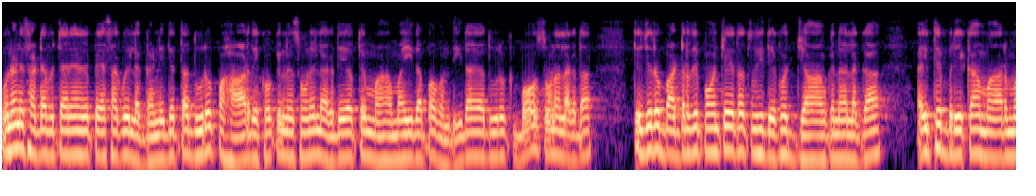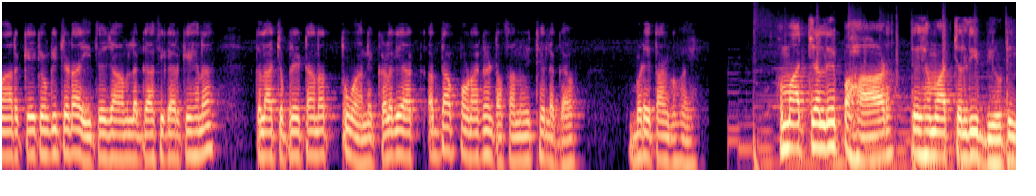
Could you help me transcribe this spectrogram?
ਉਹਨਾਂ ਨੇ ਸਾਡਾ ਵਿਚਾਰਿਆਂ ਦੇ ਪੈਸਾ ਕੋਈ ਲੱਗਣ ਨਹੀਂ ਦਿੱਤਾ। ਦੂਰੋਂ ਪਹਾੜ ਦੇਖੋ ਕਿੰਨੇ ਸੋਹਣੇ ਲੱਗਦੇ ਆ। ਉੱਤੇ ਮਹਾਮਾਈ ਦਾ ਭਵਨ ਦੀਦਾ ਆ ਦੂਰੋਂ। ਬਹੁਤ ਸੋਹਣਾ ਲੱਗਦਾ। ਤੇ ਜਦੋਂ ਬਾਰਡਰ ਤੇ ਪਹੁੰਚੇ ਤਾਂ ਤੁਸੀਂ ਦੇਖੋ ਜਾਮ ਕਿੰਨਾ ਲੱਗਾ। ਇੱਥੇ ਬ੍ਰੇਕਾਂ ਮਾਰ-ਮਾਰ ਕੇ ਕਿਉਂਕਿ ਚੜ੍ਹਾਈ ਤੇ ਜਾਮ ਲੱਗਾ ਸੀ ਕਰਕੇ ਹਨਾ? ਕਲੱਚ ਪਲੇਟਾਂ ਦਾ ਧੂੰਆਂ ਨਿਕਲ ਗਿਆ। ਅੱਧਾ ਪੌਣਾ ਘੰਟਾ ਸਾਨੂੰ ਇੱਥੇ ਲੱਗਾ। ਬੜੇ ਤੰਗ ਹੋਏ। ਹਿਮਾਚਲ ਦੇ ਪਹਾੜ ਤੇ ਹਿਮਾਚਲ ਦੀ ਬਿਊਟੀ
